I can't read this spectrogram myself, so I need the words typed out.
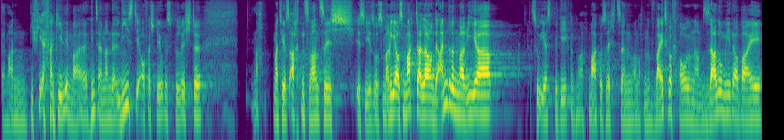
wenn man die vier Evangelien mal hintereinander liest, die Auferstehungsberichte, nach Matthäus 28 ist Jesus Maria aus Magdala und der anderen Maria zuerst begegnet. Nach Markus 16 war noch eine weitere Frau namens Salome dabei.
